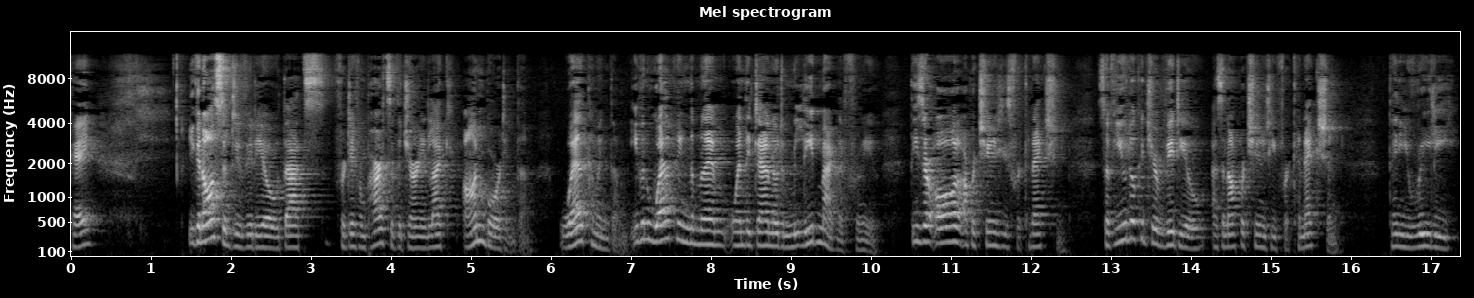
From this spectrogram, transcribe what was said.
Okay. You can also do video that's for different parts of the journey, like onboarding them, welcoming them, even welcoming them when they download a lead magnet from you. These are all opportunities for connection. So if you look at your video as an opportunity for connection, then you really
